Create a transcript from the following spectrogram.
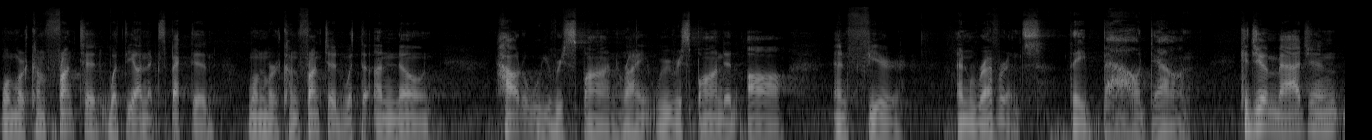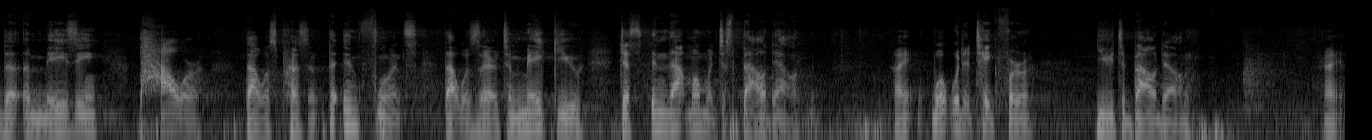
when we're confronted with the unexpected, when we're confronted with the unknown, how do we respond, right? We respond in awe and fear and reverence. They bow down. Could you imagine the amazing power that was present, the influence that was there to make you just in that moment just bow down? Right? What would it take for you to bow down? Right?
